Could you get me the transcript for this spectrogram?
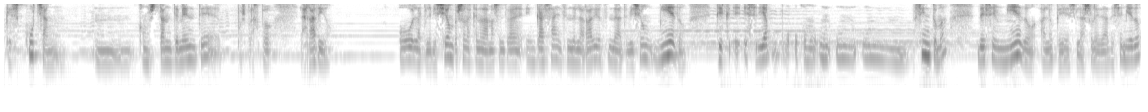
que escuchan mm, constantemente, pues por ejemplo, la radio, o la televisión, personas que nada más entran en casa, encienden la radio, encienden la televisión, miedo, que sería como un, síntoma de ese miedo a lo que es la soledad, de ese miedo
